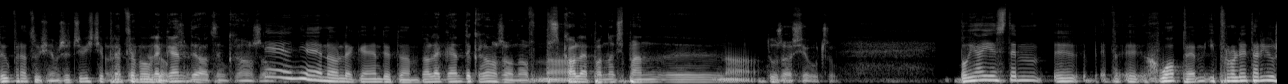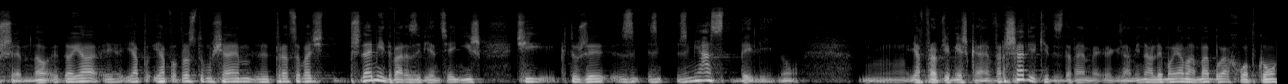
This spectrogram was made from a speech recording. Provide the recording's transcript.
Był pracusiem, rzeczywiście pracował Legendy dobrze. o tym krążą. Nie, nie, no legendy tam. No legendy krążą. No, w szkole ponoć Pan y, No. dużo się uczył. Bo ja jestem y, y, y, chłopem i proletariuszem. No, no ja, ja, ja po prostu musiałem pracować przynajmniej dwa razy więcej niż ci, którzy z, z, z miast byli. No. Mm, Ja wprawdzie mieszkałem w Warszawie, kiedy zdawałem egzamin, ale moja mama była chłopką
